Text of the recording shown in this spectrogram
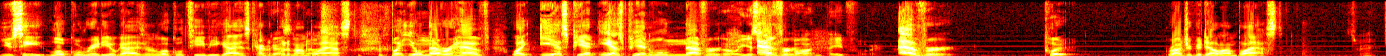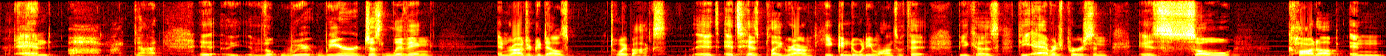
you see local radio guys or local TV guys kind of put him on us. blast. but you'll never have like ESPN. ESPN will never Oh, ESPN's ever bought and paid for. ever put Roger Goodell on blast. And oh my god, It- the, we're we're just living in Roger Goodell's toy box. It's it's his playground. He can do what he wants with it because the average person is so caught up in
